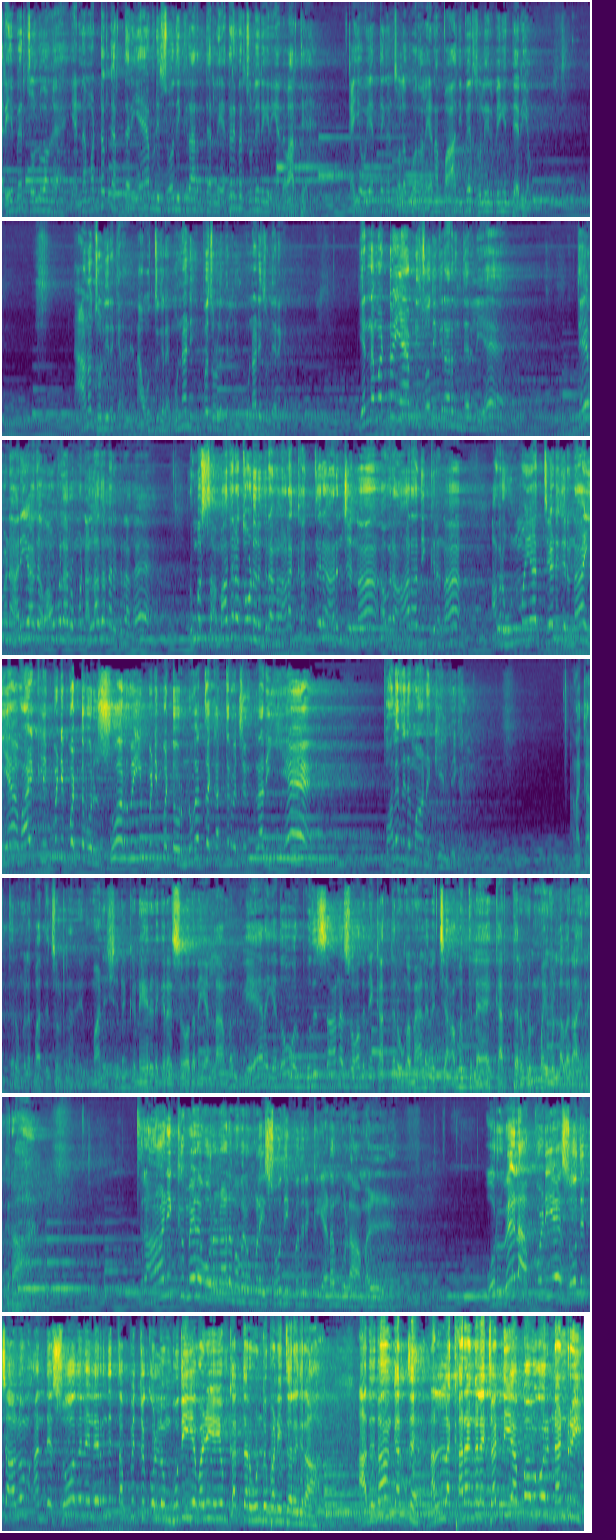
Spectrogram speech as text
நிறைய பேர் சொல்லுவாங்க என்னை மட்டும் கர்த்தர் ஏன் இப்படி சோதிக்கிறாருன்னு தெரியல. எத்தனை பேர் சொல்லியிருக்கிறீங்க அந்த வார்த்தையை? கையை உயர்த்துங்கன்னு சொல்ல போறதில்ல ஏன்னா பாதி பேர் சொல்லியிருப்பீங்கன்னு தெரியும். நானும் சொல்லியிருக்கிறேன் நான் ஒத்துக்கிறேன். முன்னாடி இப்ப சொல்லதில்லை முன்னாடி சொல்லியிருக்கேன் என்னை மட்டும் ஏன் அப்படி சோதிக்கிறாருன்னு தெரியலையே. தேவனை அறியாத அவங்களா ரொம்ப நல்லா தானே இருக்கிறாங்க. ரொம்ப சமாதானத்தோடு இருக்கிறாங்க ஆனா கத்தரை அறிஞ்சுன்னா அவரை ஆராதிக்கிறனா அவரை உண்மையா தேடுகிறனா என் வாழ்க்கையில் இப்படிப்பட்ட ஒரு சோர்வை இப்படிப்பட்ட ஒரு நுகத்தை கத்தர் வச்சிருக்கிறார். ஏன்? பலவிதமான கேள்விகள். ஆனா கர்த்தர் உங்களை பார்த்து சொல்றாரு மனுஷனுக்கு நேரிடுகிற சோதனை அல்லாமல் வேற ஏதோ ஒரு புதுசான சோதனை கத்தர் உங்க மேல வச்சு அமுத்துல கர்த்தர் உண்மை உள்ளவரா இருக்கிறார். திராணிக்கு மேல ஒரு நாளும் அவர் உங்களை சோதிப்பதற்கு இடம் கொள்ளாமல் ஒருவேளை அப்படியே சோதிச்சாலும் அந்த சோதனையிலிருந்து தப்பித்துக் கொள்ளும் புதிய வழியையும் கர்த்தர் உண்டு பண்ணி தருகிறார். அதுதான் கர்த்தர் நல்ல கரங்களை சட்டி அப்பாவுக்கு ஒரு நன்றி.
